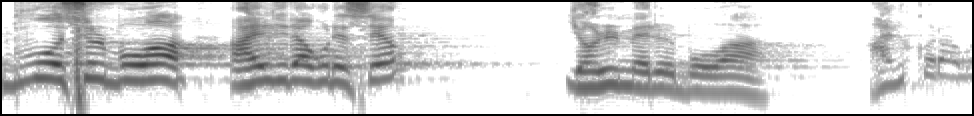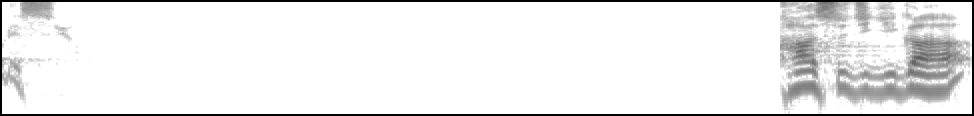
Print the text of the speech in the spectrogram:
무엇을 보아 알리라고 그랬어요? 열매를 보아 알 거라고 그랬어요. 가수지기가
